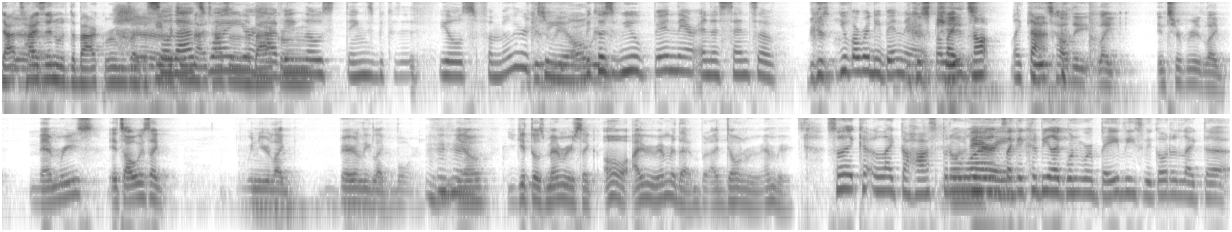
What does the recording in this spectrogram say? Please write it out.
that ties in with the back rooms, like Yeah. a So that's that why ties in with you're the back having room. those things because it feels familiar Because to you. always- because you've been there in the sense of Because you've already been there, Because but kids- like not like kids, that. how they like interpret like memories. It's always like when you're like barely like born. Mm-hmm. You know, you get those memories like, oh, I remember that, but I don't remember. So like like the hospital You know what I mean? ones, like it could be like when we're babies, we go to like the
